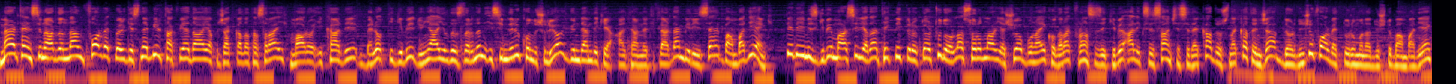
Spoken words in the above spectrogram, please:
Mertens'in ardından forvet bölgesine bir takviye daha yapacak Galatasaray. Mauro Icardi, Belotti gibi dünya yıldızlarının isimleri konuşuluyor. Gündemdeki alternatiflerden biri ise Bamba Dieng. Dediğimiz gibi Marsilya'da teknik direktör Tudor'la sorunlar yaşıyor. Buna ek olarak Fransız ekibi Alexis Sanchez'i de kadrosuna katınca 4. forvet durumuna düştü Bamba Dieng.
